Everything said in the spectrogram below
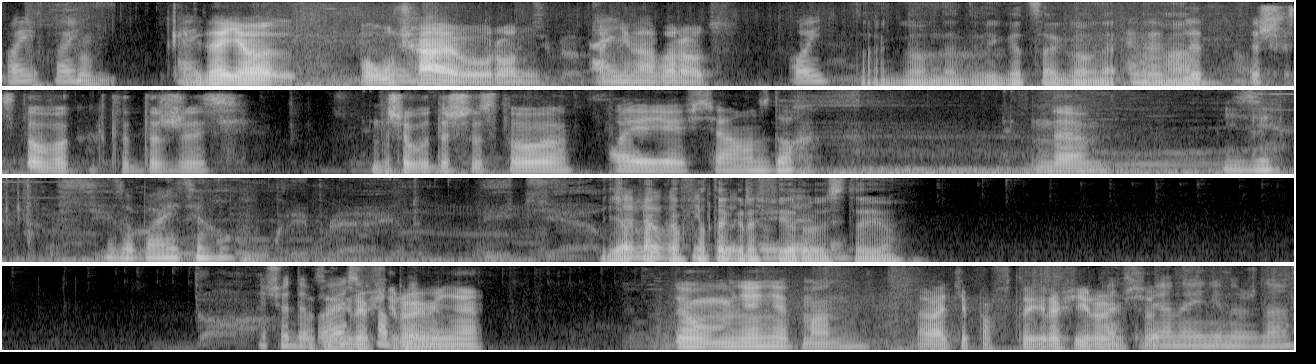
Ой, ой, когда я получаю урон, а не наоборот. Ой. Так, главное двигаться, главное... Это Ага. до, до шестого как-то дожить. Доживу до шестого. Ой-ой-ой, все, он сдох. Да. Изи. Забайтил. Я пока фотографирую, стою. А что, давай Фотографируй меня. Да, у меня нет маны. Давайте А пофотографируемся. тебе она и не нужна?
